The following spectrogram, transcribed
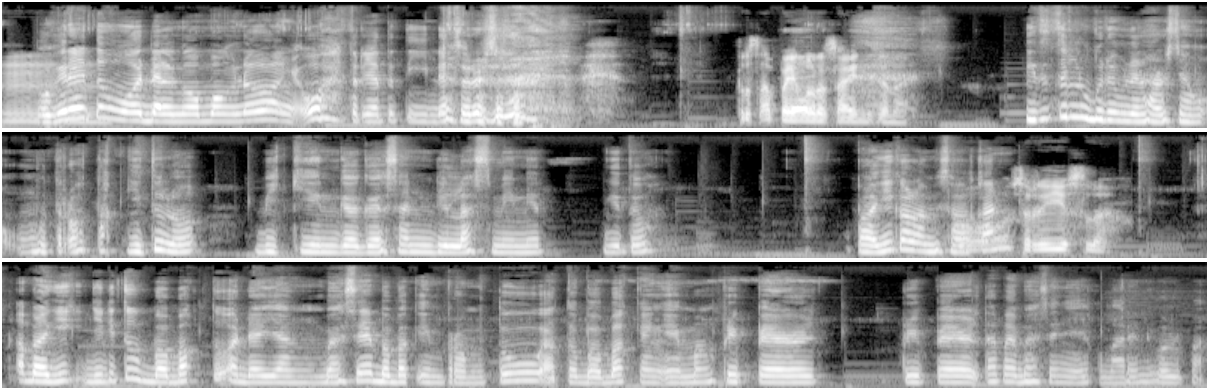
Hmm. Gue kira itu modal ngomong doang, wah ternyata tidak saudara-saudara. terus apa yang lo rasain di sana Itu tuh lu bener-bener harus yang muter otak gitu loh, bikin gagasan di last minute gitu. Apalagi kalau misalkan oh, serius lah apalagi jadi tuh babak tuh ada yang bahasanya babak impromptu atau babak yang emang prepared prepared apa ya bahasanya ya kemarin gue lupa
